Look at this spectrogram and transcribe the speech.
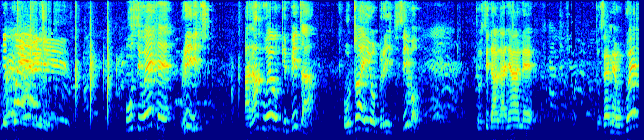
ni kweli. Usiweke bridge alafu wewe ukipita utoe hiyo bridge, sivyo? Tusidanganyane, tuseme ukweli.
